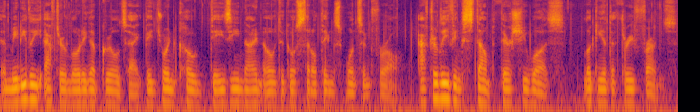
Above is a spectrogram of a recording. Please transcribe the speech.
Immediately after loading up Gorilla Tag, they joined code Daisy90 to go settle things once and for all. After leaving Stump, there she was, looking at the three friends.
